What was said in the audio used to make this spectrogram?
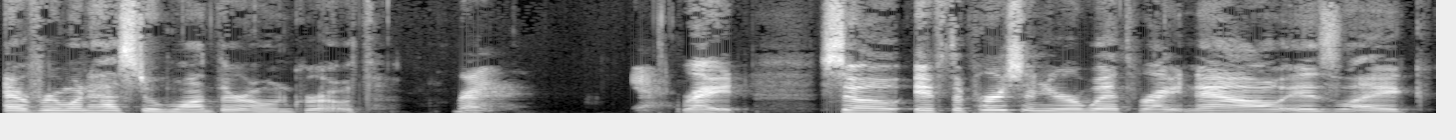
everyone has to want their own growth. Right. Yeah. Right. So if the person you're with right now is like,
